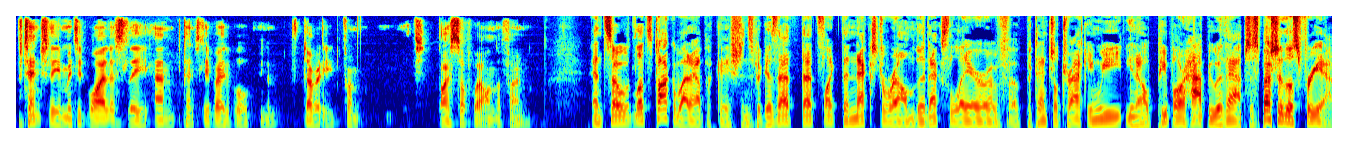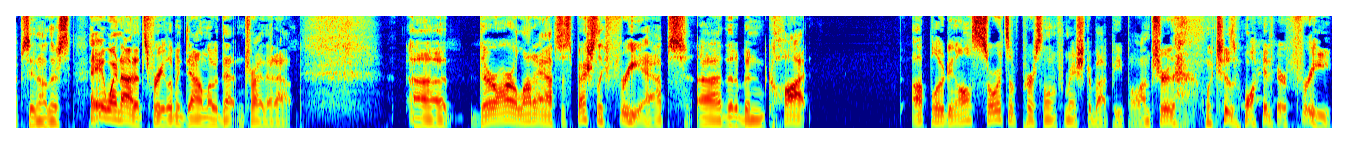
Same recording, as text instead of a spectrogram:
potentially emitted wirelessly and potentially available, you know, directly from by software on the phone. And so let's talk about applications because that that's like the next realm, the next layer of, of, potential tracking. We, you know, people are happy with apps, especially those free apps. You know, there's, hey, why not? It's free. Let me download that and try that out. Uh, there are a lot of apps, especially free apps, uh, that have been caught uploading all sorts of personal information about people. I'm sure, that, which is why they're free.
